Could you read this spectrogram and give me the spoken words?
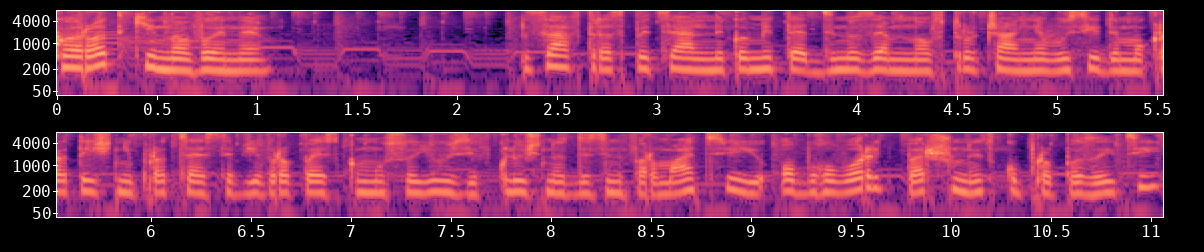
Короткі новини. Завтра спеціальний комітет з іноземного втручання в усі демократичні процеси в Європейському Союзі, включно з дезінформацією, обговорить першу низку пропозицій,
